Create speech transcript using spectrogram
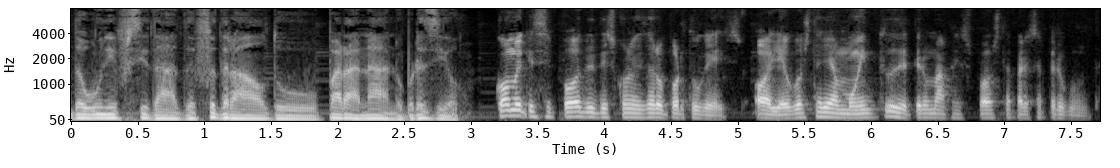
da Universidade Federal do Paraná, no Brasil. Como é que se pode descolonizar o português? Olha, eu gostaria muito de ter uma resposta para essa pergunta,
